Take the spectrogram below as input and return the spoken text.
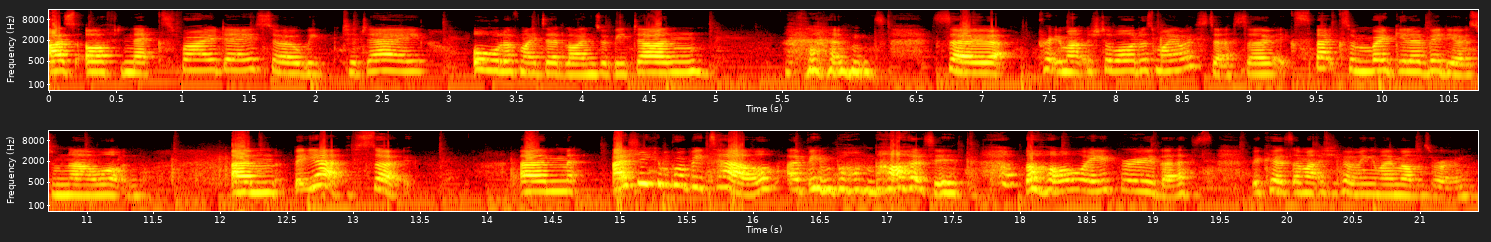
as of next Friday, so a week today, all of my deadlines will be done. and so pretty much the world is my oyster. So expect some regular videos from now on. Um, but yeah, so um, as you can probably tell, I've been bombarded the whole way through this because I'm actually filming in my mum's room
